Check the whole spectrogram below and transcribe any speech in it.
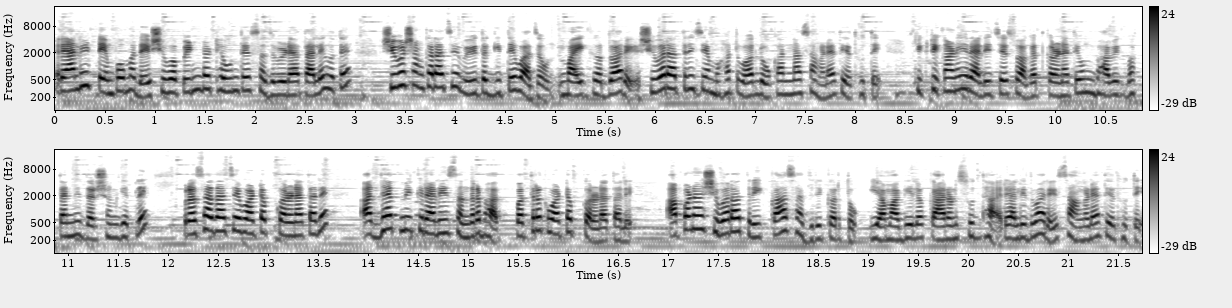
रॅली टेम्पोमध्ये शिवपिंड ठेवून ते सजविण्यात आले होते. शिवशंकराचे विविध गीते वाजवून माईकद्वारे शिवरात्रीचे महत्त्व लोकांना सांगण्यात येत होते. ठिकठिकाणी रॅलीचे स्वागत करण्यात येऊन भाविक भक्तांनी दर्शन घेतले. प्रसादाचे वाटप करण्यात आले. आध्यात्मिक रॅली संदर्भात पत्रक वाटप करण्यात आले. आपण शिवरात्री का साजरी करतो? यामागील कारण सुद्धा रॅलीद्वारे सांगण्यात येत होते.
